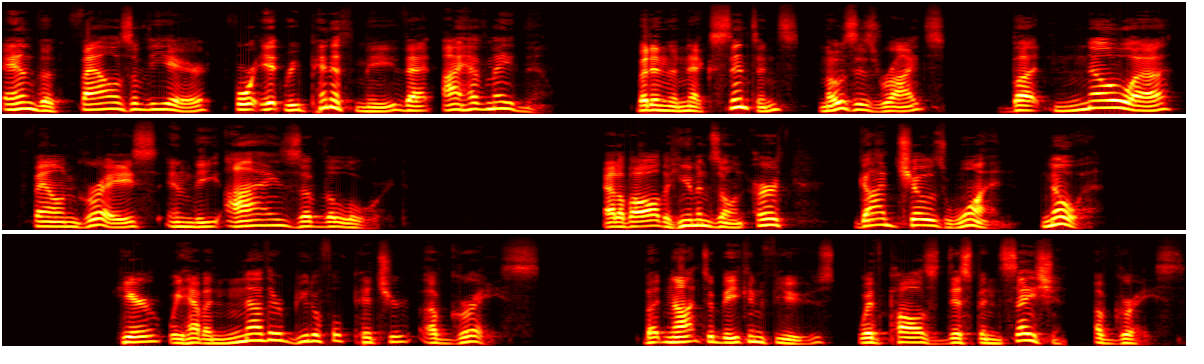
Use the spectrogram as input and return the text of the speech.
and the fowls of the air, for it repenteth me that I have made them. But in the next sentence, Moses writes, But Noah found grace in the eyes of the Lord. Out of all the humans on earth, God chose one, Noah. Here we have another beautiful picture of grace, but not to be confused with Paul's dispensation of grace.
